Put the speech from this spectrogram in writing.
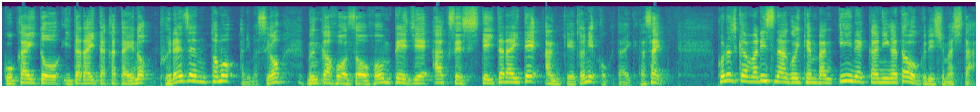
ご回答いただいた方へのプレゼントもありますよ。文化放送ホームページへアクセスしていただいてアンケートにお答えください。この時間はリスナーご意見番いいねっか新潟をお送りしました。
